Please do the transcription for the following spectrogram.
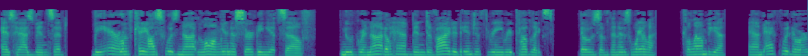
as has been said, the era of chaos was not long in asserting itself. New Granada had been divided into three republics, those of Venezuela, Colombia, and Ecuador,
